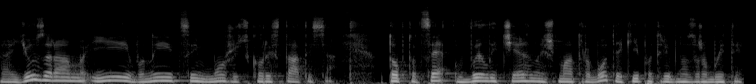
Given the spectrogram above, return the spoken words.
е, юзерам, і вони цим можуть скористатися. Тобто це величезний шмат роботи, який потрібно зробити.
